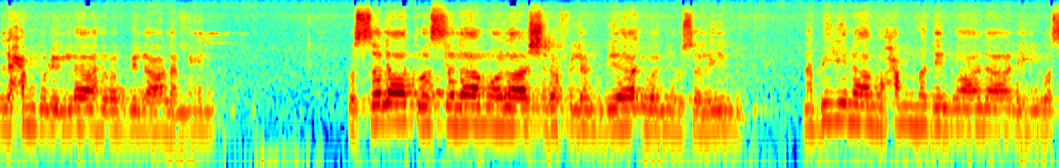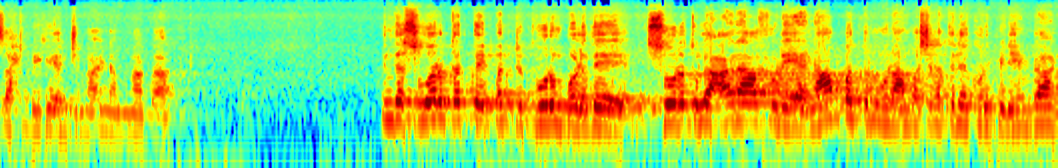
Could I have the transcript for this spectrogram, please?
الحمد لله رب العالمين والصلاة والسلام على أشرف الأنبياء والمرسلين نبينا محمد وعلى آله وصحبه أجمعين أما بعد இந்த சுவர்க்கத்தை பற்றி கூறும் பொழுது சூரத்துல் அராஃபுடைய நாற்பத்தி மூணாம் வசனத்திலே குறிப்பிடுகின்றான்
